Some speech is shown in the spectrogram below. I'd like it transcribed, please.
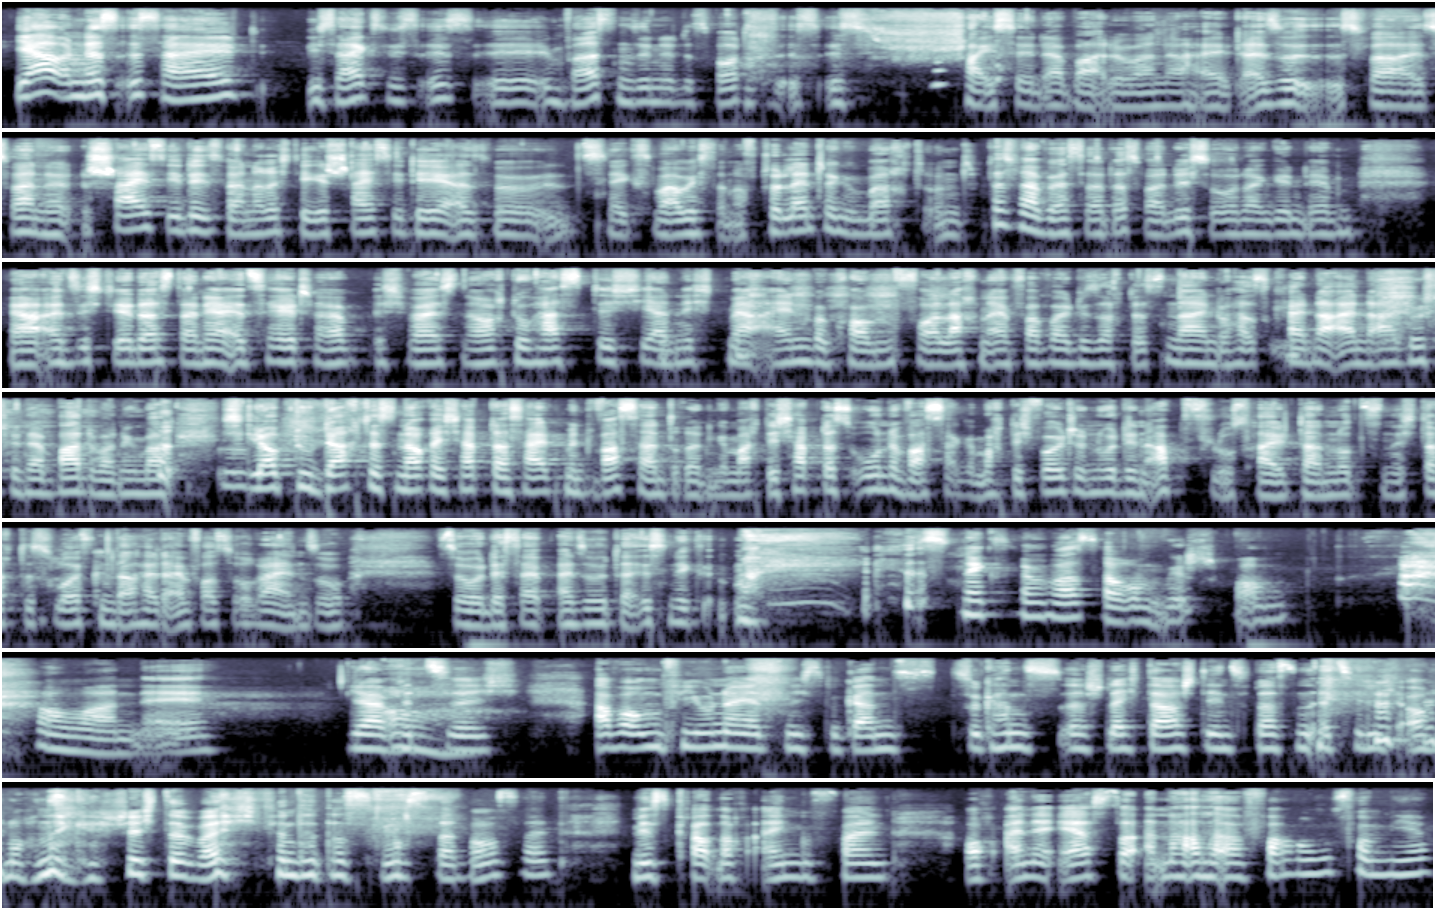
Ja, und das ist halt, ich sag's wie es ist, äh, im wahrsten Sinne des Wortes, es ist scheiße in der Badewanne halt. Also es war, es war eine Scheißidee, es war eine richtige Scheißidee. Also das nächste Mal habe ich es dann auf Toilette gemacht und das war besser, das war nicht so unangenehm. Ja, als ich dir das dann ja erzählt habe, ich weiß noch, du hast dich ja nicht mehr einbekommen vor Lachen, einfach weil du sagtest, nein, du hast keine Analdusche in der Badewanne gemacht. Ich glaube, du dachtest noch, ich habe das halt mit Wasser drin gemacht. Ich habe das ohne Wasser gemacht. Ich wollte nur den Abfluss halt da nutzen. Ich dachte, es läuft da halt einfach so rein. So, so deshalb, also da ist nichts ist nichts im Wasser rumgeschwommen. Oh Mann, ey. Ja, Oh. witzig. Aber um Fiona jetzt nicht so ganz, so ganz äh, schlecht dastehen zu lassen, erzähle ich auch noch eine Geschichte, weil ich finde, das muss dann auch sein. Mir ist gerade noch eingefallen, auch eine erste anale Erfahrung von mir.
